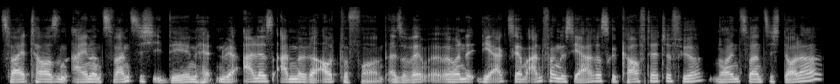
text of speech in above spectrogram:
2021 Ideen, hätten wir alles andere outperformed. Also wenn, wenn man die Aktie am Anfang des Jahres gekauft hätte für 29 Dollar,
